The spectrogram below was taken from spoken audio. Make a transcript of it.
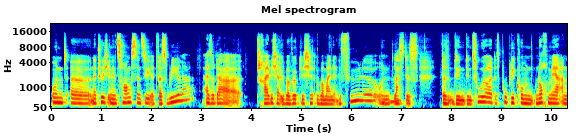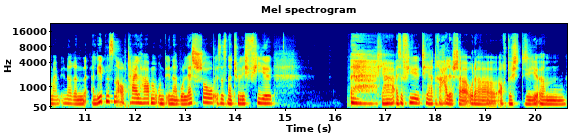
Und äh, natürlich in den Songs sind sie etwas realer. Also da schreibe ich ja über wirklich über meine Gefühle und lasse das, den, den Zuhörer, das Publikum noch mehr an meinen inneren Erlebnissen auch teilhaben. Und in der Burlesque-Show ist es natürlich viel äh, ja, also viel theatralischer oder auch durch die ähm,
